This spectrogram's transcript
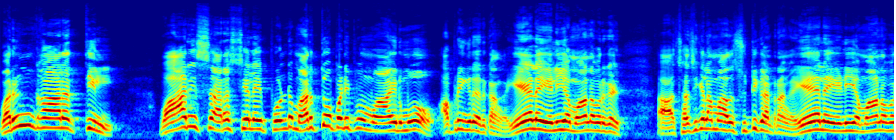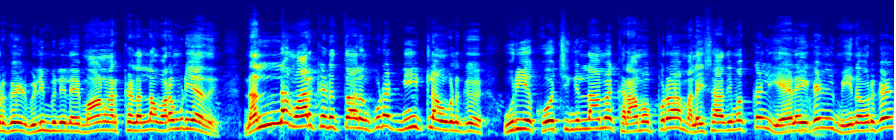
வருங்காலத்தில் வாரிசு அரசியலை போன்று மருத்துவ படிப்பும் ஆயிருமோ அப்படிங்கிற இருக்காங்க. ஏழை எளிய மாணவர்கள் சசிகலமாக சசிகலாமா அதை சுட்டி காட்டுறாங்க. ஏழை எளிய மாணவர்கள் விளிம்பு நிலை மாணவர்கள் எல்லாம் வர முடியாது. நல்ல மார்க் எடுத்தாலும் கூட நீட்டில் அவங்களுக்கு உரிய கோச்சிங் இல்லாமல் கிராமப்புற மலைசாதி மக்கள் ஏழைகள் மீனவர்கள்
